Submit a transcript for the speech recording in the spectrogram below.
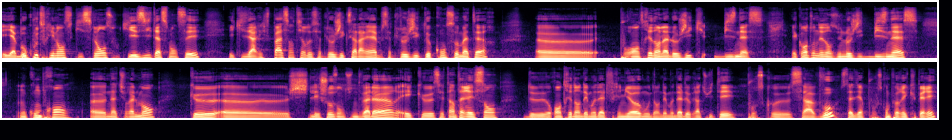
et il y a beaucoup de freelances qui se lancent ou qui hésitent à se lancer et qui n'arrivent pas à sortir de cette logique salariale, cette logique de consommateur. pour entrer dans la logique business. Et quand on est dans une logique business, on comprend naturellement que euh, les choses ont une valeur et que c'est intéressant de rentrer dans des modèles freemium ou dans des modèles de gratuité pour ce que ça vaut, c'est-à-dire pour ce qu'on peut récupérer,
